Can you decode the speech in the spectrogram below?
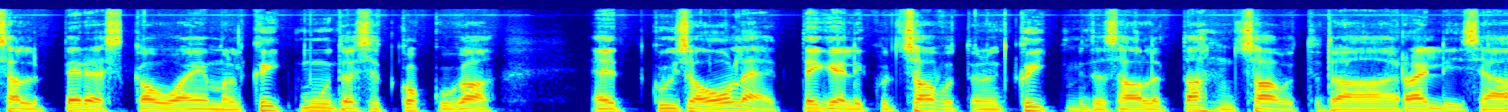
sa oled perest kaua eemal, kõik muud asjad kokku ka et kui sa oled tegelikult saavutanud kõik, mida sa oled tahtnud saavutada rallis ja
